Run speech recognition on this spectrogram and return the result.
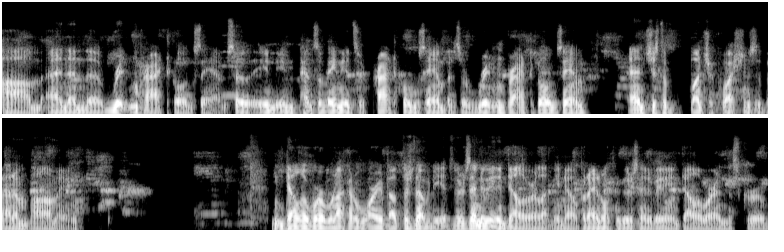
um, and then the written practical exam. So in, in Pennsylvania, it's a practical exam, but it's a written practical exam, and it's just a bunch of questions about embalming. In Delaware, we're not going to worry about. There's nobody. If there's anybody in Delaware, let me know. But I don't think there's anybody in Delaware in this group.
